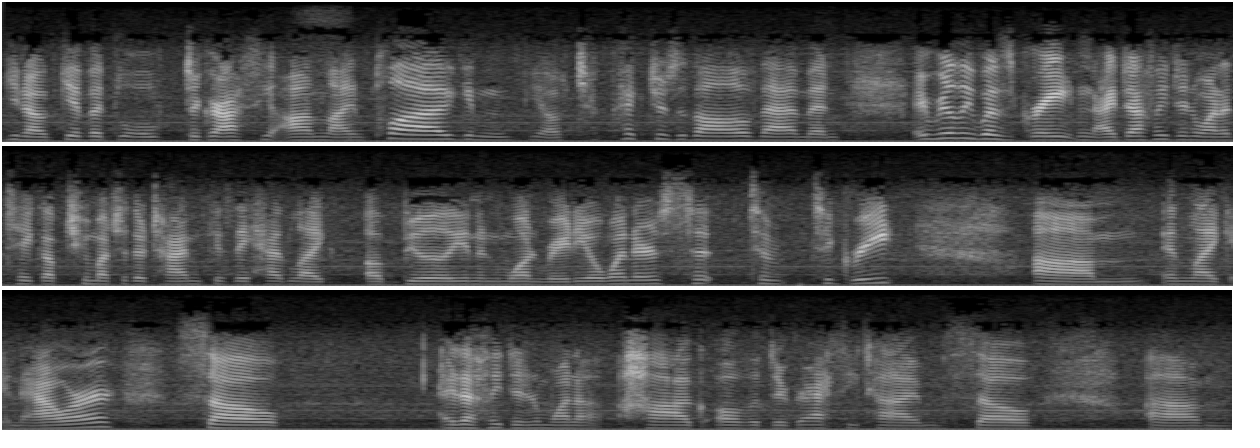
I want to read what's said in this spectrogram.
you know, give a little Degrassi online plug and, you know, took pictures with all of them. And it really was great. And I definitely didn't want to take up too much of their time because they had like a billion and one radio winners to, to, to greet um, in like an hour. So I definitely didn't want to hog all the Degrassi time. So um,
